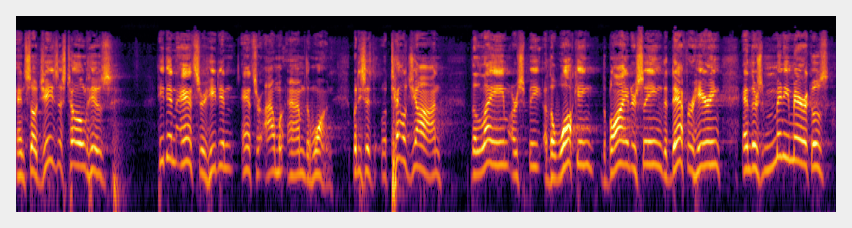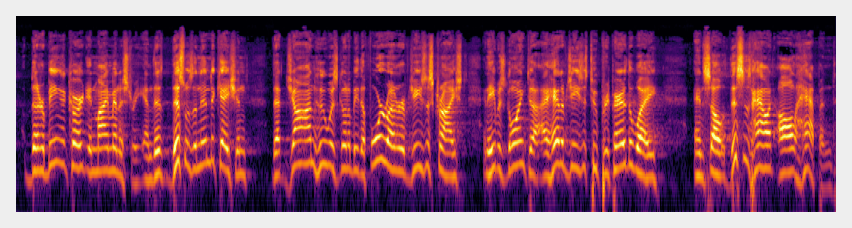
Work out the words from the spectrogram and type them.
And so Jesus told his, he didn't answer, he didn't answer, I'm, I'm the one. But he says, Well, tell John the lame are speak, the walking, the blind are seeing, the deaf are hearing, and there's many miracles that are being occurred in my ministry. And this, this was an indication that John, who was going to be the forerunner of Jesus Christ, and he was going to ahead of Jesus to prepare the way. And so this is how it all happened.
